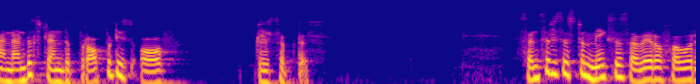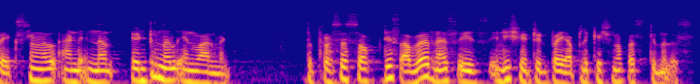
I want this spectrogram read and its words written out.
and understand the properties of receptors. Sensory system makes us aware of our external and internal environment. The process of this awareness is initiated by application of a stimulus.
